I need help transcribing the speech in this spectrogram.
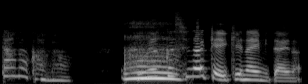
たのかな、うん予約しなきゃいけないみたいな。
